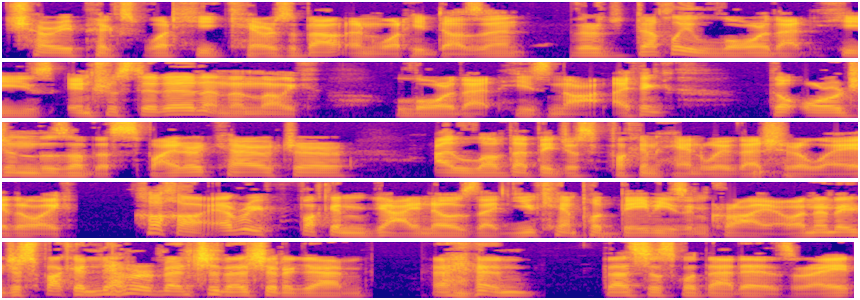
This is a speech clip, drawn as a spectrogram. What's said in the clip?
cherry picks what he cares about and what he doesn't. There's definitely lore that he's interested in and then like lore that he's not. I think the origins of the spider character, I love that they just fucking hand wave that shit away. They're like, haha, every fucking guy knows that you can't put babies in cryo. And then they just fucking never mention that shit again. And that's just what that is, right?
